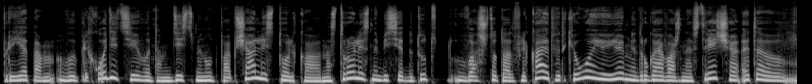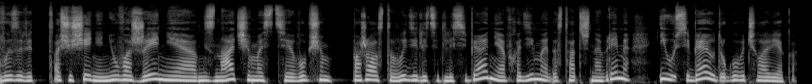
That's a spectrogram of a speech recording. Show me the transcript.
при этом вы приходите, вы там 10 минут пообщались только, настроились на беседу, тут вас что-то отвлекает, вы такие, ой-ой-ой, мне другая важная встреча, это вызовет ощущение неуважения, незначимости, в общем, пожалуйста, выделите для себя необходимое достаточное время и у себя, и у другого человека.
